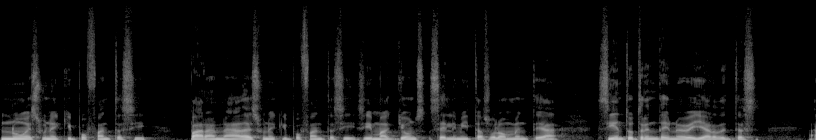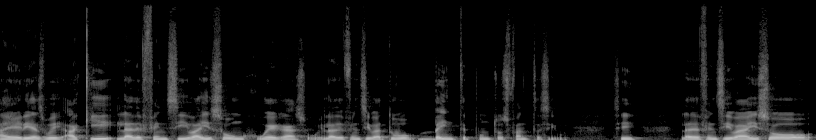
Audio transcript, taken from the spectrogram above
No es un equipo fantasy, para nada es un equipo fantasy. Si Mac Jones se limita solamente a 139 yarditas aéreas, güey. Aquí la defensiva hizo un juegazo, güey. La defensiva tuvo 20 puntos fantasy, güey. ¿Sí? La defensiva hizo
